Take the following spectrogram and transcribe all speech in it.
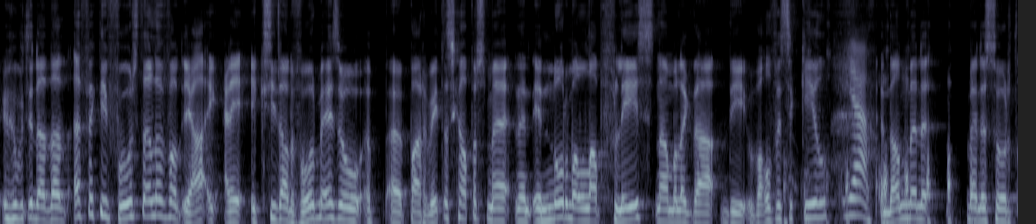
je moet je dat dan effectief voorstellen van... Ja, ik, allee, ik zie dan voor mij zo een, een paar wetenschappers met een enorme lap vlees, namelijk dat, die walvissenkeel. Ja. En dan met een, met een soort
